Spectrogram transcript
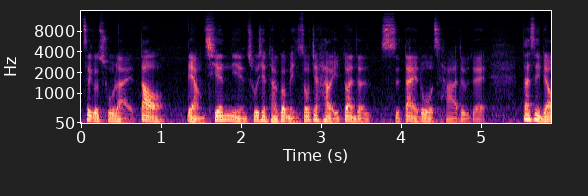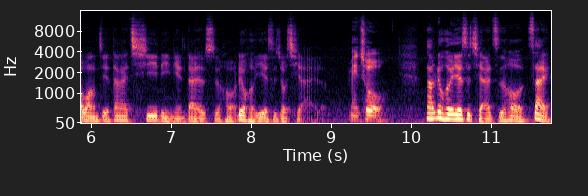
这个出来，到两千年出现团购美食，中间还有一段的时代落差，对不对？但是你不要忘记，大概七零年代的时候，六合夜市就起来了。没错。那六合夜市起来之后，在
